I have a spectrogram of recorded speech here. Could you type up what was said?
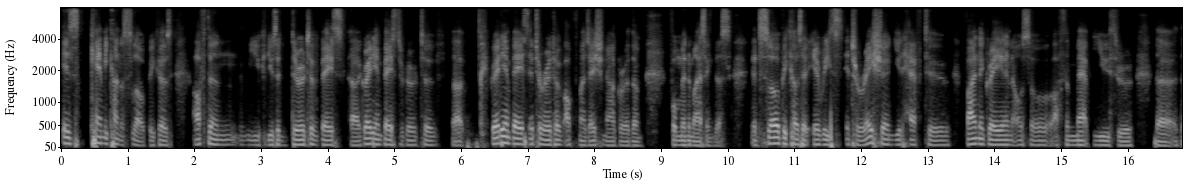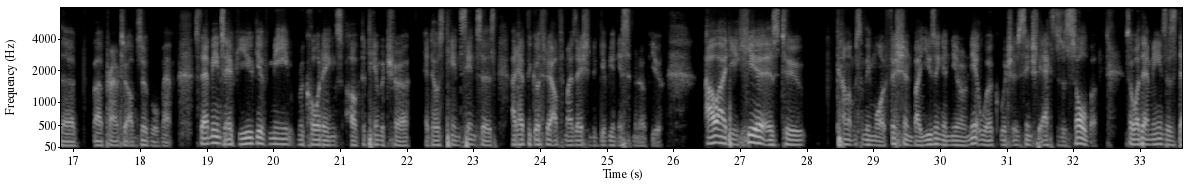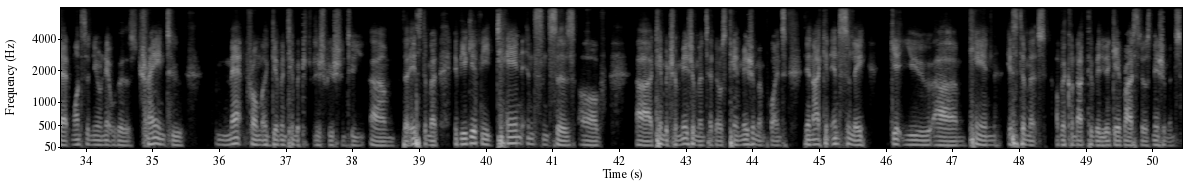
is can be kind of slow because often you could use a derivative based uh, gradient based derivative uh, gradient based iterative optimization algorithm for minimizing this. It's slow because at every iteration you'd have to find the gradient also often map you through the the uh, parameter observable map. So that means if you give me recordings of the temperature at those 10 sensors i'd have to go through optimization to give you an estimate of you. Our idea here is to come up with something more efficient by using a neural network, which essentially acts as a solver. So what that means is that once the neural network is trained to map from a given temperature distribution to um, the estimate, if you give me 10 instances of uh, temperature measurements at those 10 measurement points, then I can instantly get you um, 10 estimates of the conductivity that gave rise to those measurements.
